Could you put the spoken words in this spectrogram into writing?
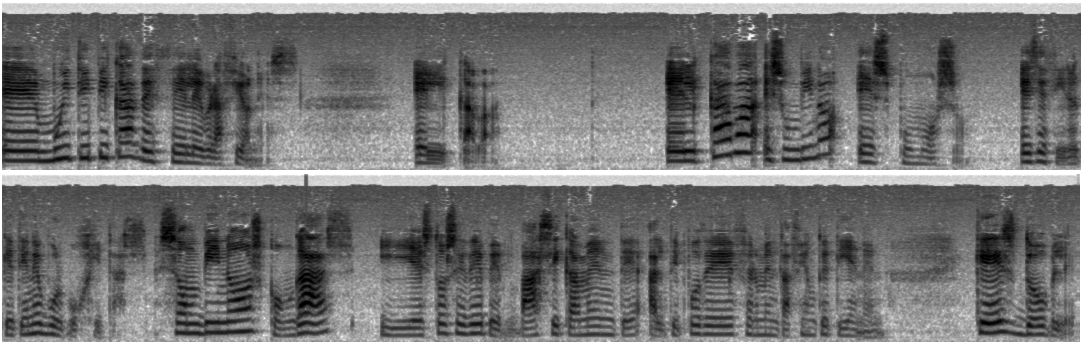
es muy típica de celebraciones, el cava. El cava es un vino espumoso, es decir, el que tiene burbujitas. Son vinos con gas y esto se debe básicamente al tipo de fermentación que tienen, que es doble.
